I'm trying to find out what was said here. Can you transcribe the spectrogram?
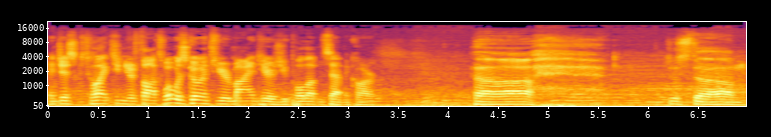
and just collecting your thoughts. What was going through your mind here as you pulled up and sat in the car? Uh, just um,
